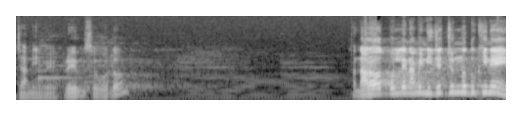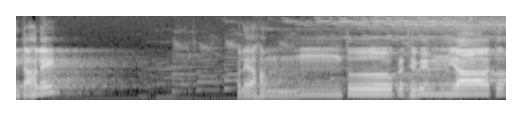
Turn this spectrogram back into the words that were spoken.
জানিবে। প্রেম সে বলো নারদ বললেন, আমি নিজের জন্য দুঃখী নেই, তাহলে? বলে অহম তু পৃথিবীম ইয়াত,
